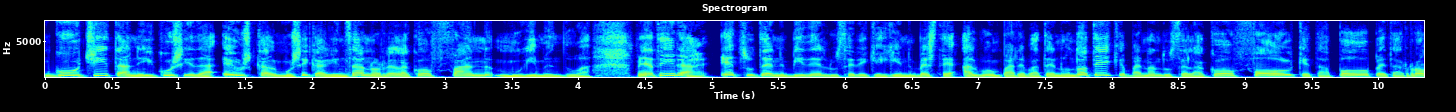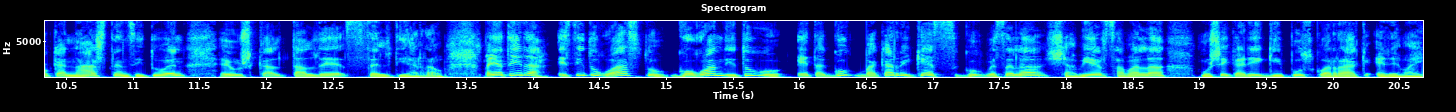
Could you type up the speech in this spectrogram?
Gutxitan ikusi da euskal musika gintzan horrelako fan mugimendua. Baina tira, ez zuten bide luzerik egin beste album pare baten ondotik, banandu zelako folk eta pop eta rocka nahazten zituen euskal talde zeltiarrau. Baina tira, ez ditugu aztu, gogoan ditugu, eta guk bakarrik ez, guk bezala Xavier Zabala musikari gipuzkoarrak ere bai.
